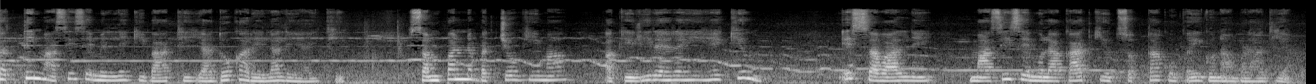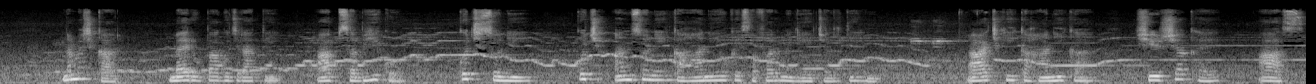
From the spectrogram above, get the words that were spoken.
सत्ती मासी से मिलने की बात थी यादों का रेला ले आई थी। संपन्न बच्चों की माँ अकेली रह रही है क्यों? इस सवाल ने मासी से मुलाकात की उत्सुकता को कई गुना बढ़ा दिया। नमस्कार, मैं रूपा गुजराती, आप सभी को कुछ सुनी, कुछ अनसुनी कहानियों के सफ़र में लिए चलती हूँ। आज की कहानी का शीर्षक है आस,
